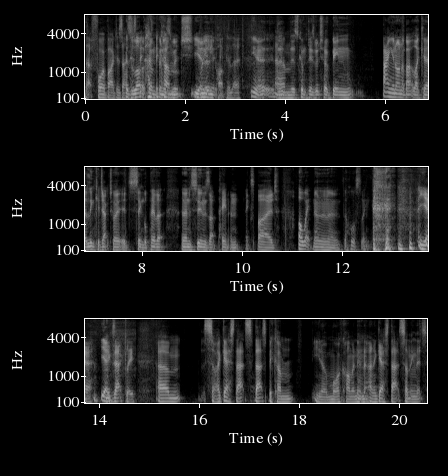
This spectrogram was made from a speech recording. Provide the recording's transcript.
That four bar design There's a has, lot be- of has companies become which, yeah, really they- popular. you know, th- Um, there's companies which have been banging on about like a linkage actuated single pivot, and then as soon as that patent expired, oh wait, no, no, no, the horse link. yeah, yeah, exactly. Um, so I guess that's that's become you know more common, and, and I guess that's something that's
